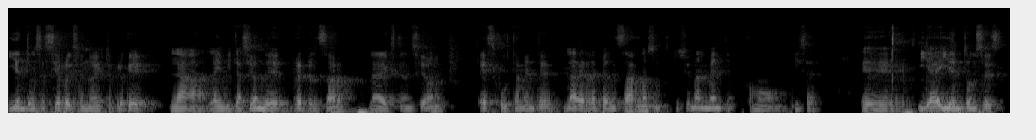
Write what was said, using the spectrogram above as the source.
y entonces cierro diciendo esto, creo que la, la invitación de repensar la extensión es justamente la de repensarnos institucionalmente como ICER. Eh, y ahí entonces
